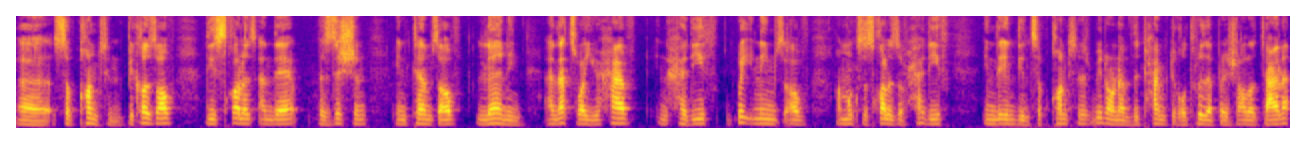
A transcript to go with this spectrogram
uh, subcontinent because of these scholars and their position in terms of learning. And that's why you have in hadith, great names of amongst the scholars of hadith in the Indian subcontinent. We don't have the time to go through that, but inshallah ta'ala,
